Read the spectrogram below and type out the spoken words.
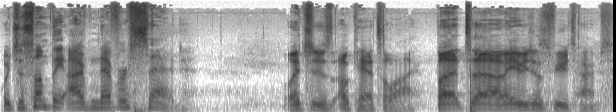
Which is something I've never said. Which is, okay, that's a lie, but uh, maybe just a few times.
